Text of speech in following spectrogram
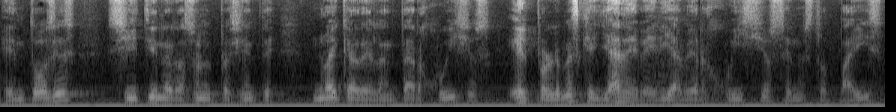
Entonces, sí tiene razón el presidente, no hay que adelantar juicios. El problema es que ya debería haber juicios en nuestro país.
